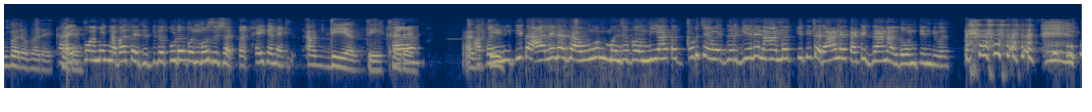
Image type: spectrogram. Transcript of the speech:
बरोबर आहे काही स्वामींना बसायचं तिथं कुठं पण बसू शकतात है का नाही? अगदी अगदी खरंय आपण मी तिथं आले ना जाऊन म्हणजे मी आता पुढच्या वेळेस जर गेले ना नक्की तिथं राहण्यासाठी जाणार दोन तीन दिवस.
